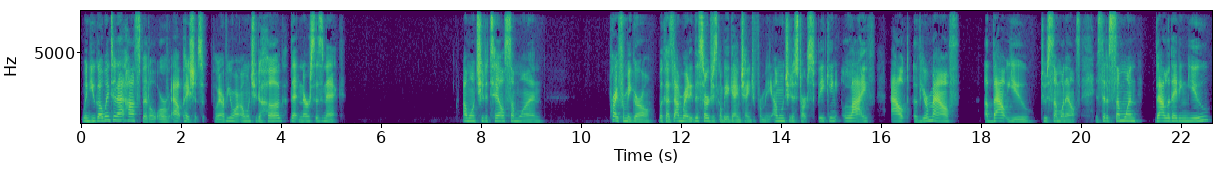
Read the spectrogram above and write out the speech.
when you go into that hospital or outpatients, wherever you are, I want you to hug that nurse's neck. I want you to tell someone, pray for me, girl, because I'm ready. This surgery is going to be a game changer for me. I want you to start speaking life out of your mouth about you to someone else. Instead of someone validating you,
